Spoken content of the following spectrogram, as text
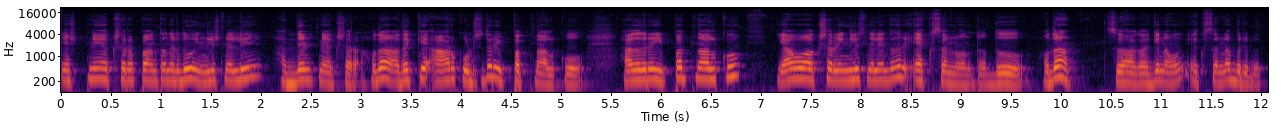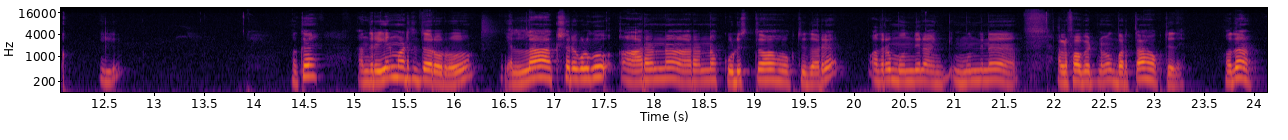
ಎಷ್ಟನೇ ಅಕ್ಷರಪ್ಪ ಅಂತಂದ್ರೆ ಇದು ಇಂಗ್ಲೀಷ್ನಲ್ಲಿ ಹದಿನೆಂಟನೇ ಅಕ್ಷರ. ಹೌದಾ? ಅದಕ್ಕೆ ಆರು ಕೂಡಿಸಿದರೆ ಇಪ್ಪತ್ನಾಲ್ಕು. ಹಾಗಾದರೆ ಇಪ್ಪತ್ನಾಲ್ಕು ಯಾವ ಅಕ್ಷರ ಇಂಗ್ಲೀಷ್ನಲ್ಲಿ ಅಂತಂದರೆ ಎಕ್ಸ್ ಅನ್ನುವಂಥದ್ದು. ಹೌದಾ? ಸೊ ಹಾಗಾಗಿ ನಾವು ಎಕ್ಸನ್ನು ಬರಿಬೇಕು. ಇಲ್ಲಿ. ಓಕೆ ಅಂದರೆ ಏನು ಮಾಡ್ತಿದ್ದಾರೆ ಅವರು? ಎಲ್ಲ ಅಕ್ಷರಗಳಿಗೂ ಆರನ್ನು ಆರನ್ನು ಕೂಡಿಸ್ತಾ ಹೋಗ್ತಿದ್ದಾರೆ. ಅದರ ಮುಂದಿನ ಮುಂದಿನ ಅಲ್ಫಾಬೆಟ್ ನಮಗೆ ಬರ್ತಾ ಹೋಗ್ತಿದೆ. ಹೌದಾ?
